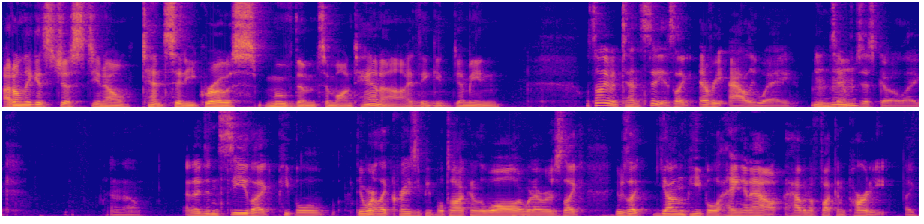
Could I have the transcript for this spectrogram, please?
I don't think it's just you know tent city gross move them to Montana. I think it, I mean It's not even tent city. It's like every alleyway in Mm-hmm. San Francisco. Like I don't know, and I didn't see like people. They weren't like crazy people talking to the wall or whatever. It's like it was like young people hanging out, having a fucking party. Like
